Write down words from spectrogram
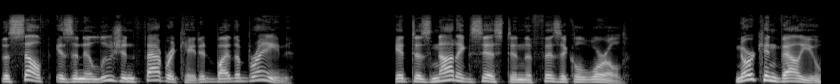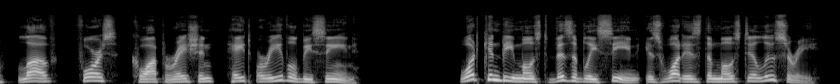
the self is an illusion fabricated by the brain. It does not exist in the physical world. Nor can value, love, force, cooperation, hate, or evil be seen. What can be most visibly seen is what is the most illusory.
